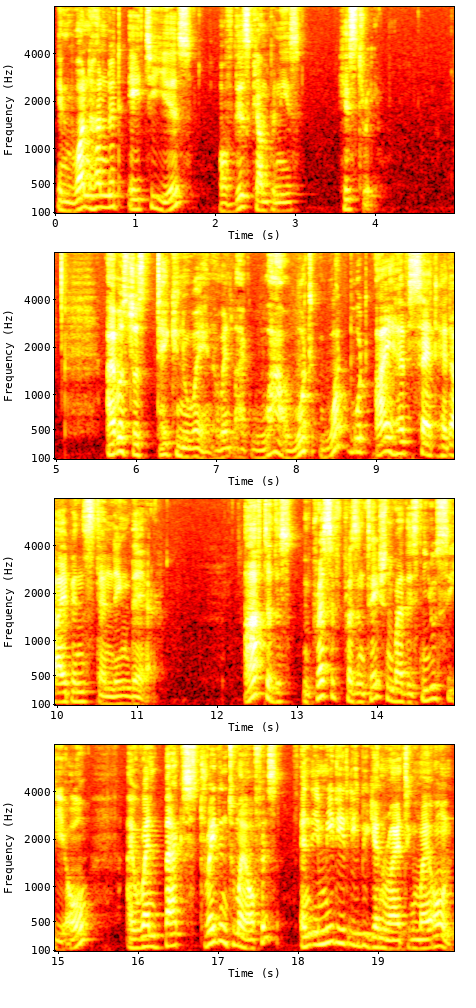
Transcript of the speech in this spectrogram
in 180 years of this company's history. I was just taken away and I went like, wow, what, what would I have said had I been standing there? After this impressive presentation by this new CEO, I went back straight into my office and immediately began writing my own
